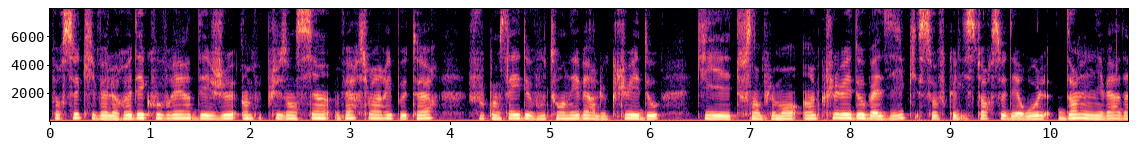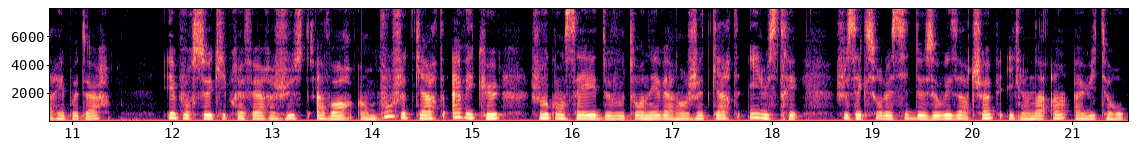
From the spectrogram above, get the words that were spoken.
Pour ceux qui veulent redécouvrir des jeux un peu plus anciens version Harry Potter, je vous conseille de vous tourner vers le Cluedo qui est tout simplement un Cluedo basique sauf que l'histoire se déroule dans l'univers d'Harry Potter. Et pour ceux qui préfèrent juste avoir un bon jeu de cartes avec eux, je vous conseille de vous tourner vers un jeu de cartes illustré. Je sais que sur le site de The Wizard Shop, il y en a un à 8 euros.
